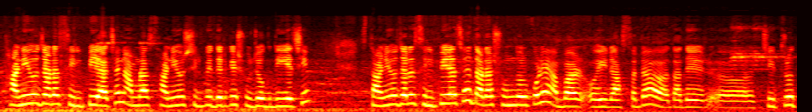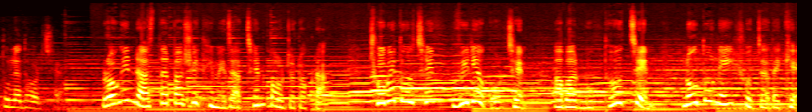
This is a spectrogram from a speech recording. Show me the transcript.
স্থানীয় যারা শিল্পী আছেন, আমরা স্থানীয় শিল্পীদেরকে সুযোগ দিয়েছি। স্থানীয় যারা শিল্পী আছে, তারা সুন্দর করে আবার ওই রাস্তাটা তাদের চিত্র তুলে ধরছে। রঙিন রাস্তার পাশে থেমে যাচ্ছেন পর্যটকরা। ছবি তুলছেন ভিডিও করছেন আবার মুগ্ধ হচ্ছেন নতুন এই সজ্জা দেখে।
